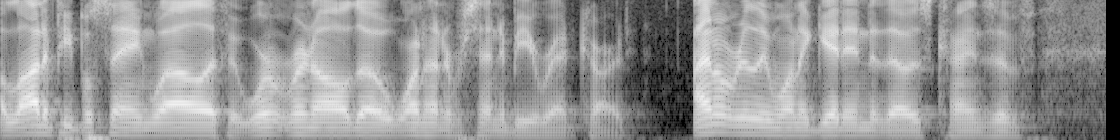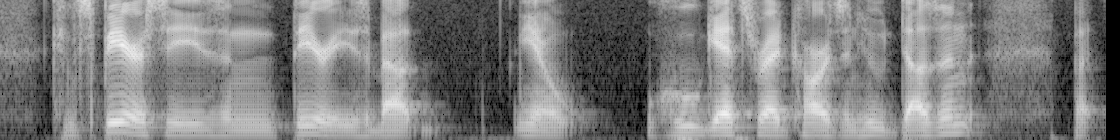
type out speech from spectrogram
A lot of people saying, well, if it weren't Ronaldo, 100% it'd be a red card. I don't really want to get into those kinds of conspiracies and theories about, you know, who gets red cards and who doesn't. But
